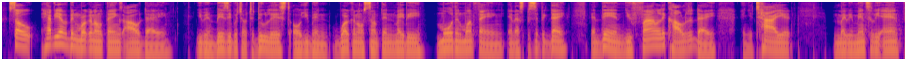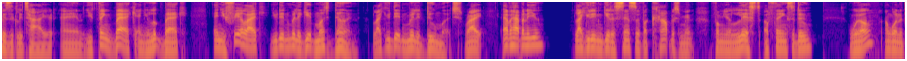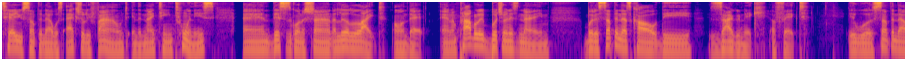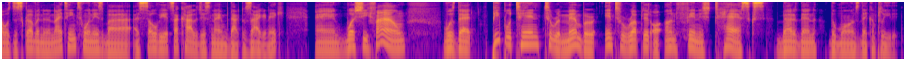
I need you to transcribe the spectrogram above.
So, have you ever been working on things all day? You've been busy with your to do list, or you've been working on something, maybe more than one thing in that specific day. And then you finally call it a day and you're tired, maybe mentally and physically tired. And you think back and you look back and you feel like you didn't really get much done, like you didn't really do much, right? Ever happen to you? Like you didn't get a sense of accomplishment from your list of things to do? Well, I'm going to tell you something that was actually found in the 1920s, and this is going to shine a little light on that. And I'm probably butchering his name, but it's something that's called the Zeigarnik effect. It was something that was discovered in the 1920s by a Soviet psychologist named Dr. Zeigarnik. And what she found was that people tend to remember interrupted or unfinished tasks better than the ones they completed.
